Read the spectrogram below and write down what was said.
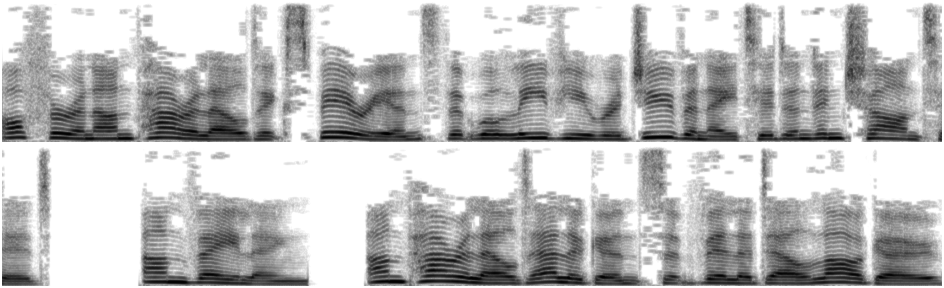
offer an unparalleled experience that will leave you rejuvenated and enchanted. Unveiling unparalleled elegance at Villa del Lago,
